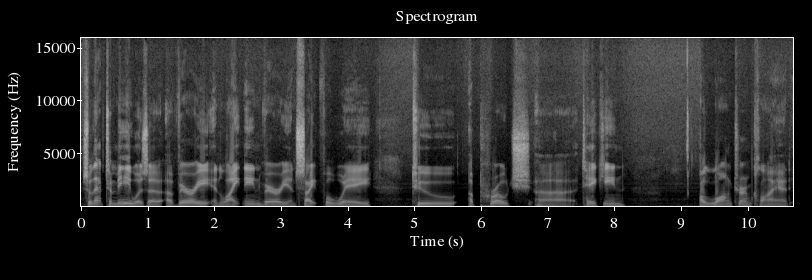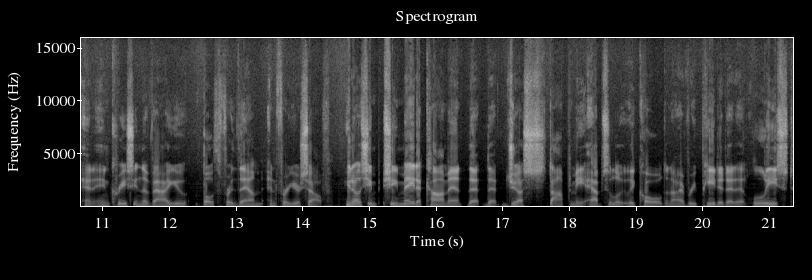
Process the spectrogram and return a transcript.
So that to me was a, a very enlightening, very insightful way to approach uh, taking a long term client and increasing the value both for them and for yourself. You know, she she made a comment that, that just stopped me absolutely cold, and I've repeated it at least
